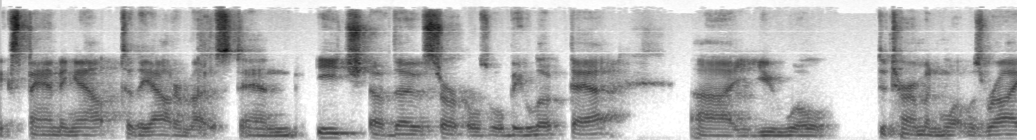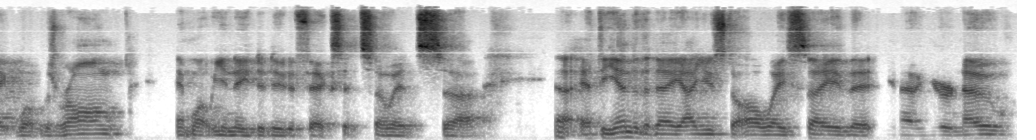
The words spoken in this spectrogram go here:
expanding out to the outermost. And each of those circles will be looked at. Uh, you will determine what was right, what was wrong, and what you need to do to fix it. So it's uh, uh at the end of the day, I used to always say that you know you're no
